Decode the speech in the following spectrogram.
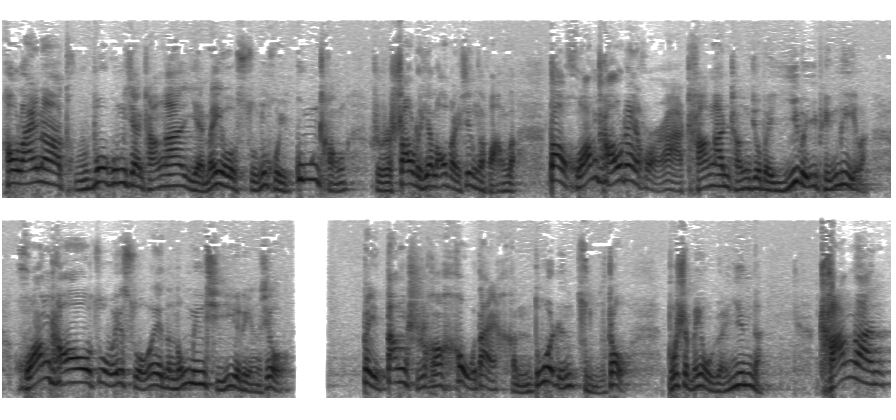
后来呢，吐蕃攻陷长安，也没有损毁宫城，只是烧了一些老百姓的房子。到黄巢这会儿啊，长安城就被夷为平地了。黄巢作为所谓的农民起义领袖，被当时和后代很多人诅咒，不是没有原因的。长安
